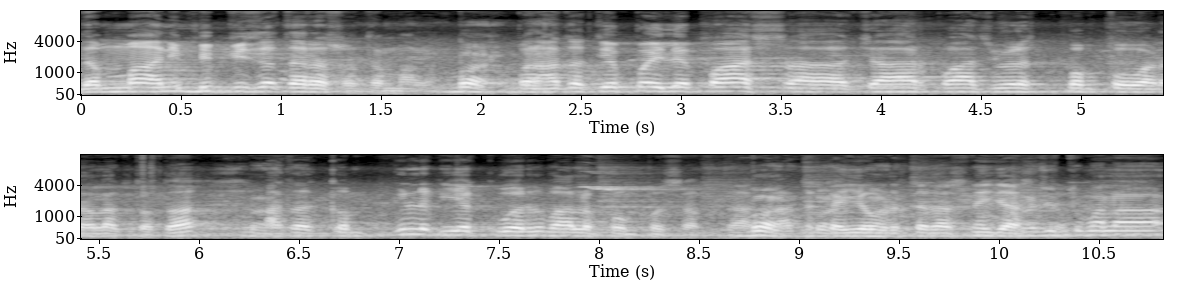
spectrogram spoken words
दम्मा आणि बी पीचा त्रास होता मला. बरं पण आता ते पहिले पाच सहा, चार पाच वेळेस पंप वाढा लागत होता. आता कंप्लीट एक वर मला पंप बरं, आता बरं, काही एवढं त्रास नाही म्हणजे जास्त तुम्हाला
